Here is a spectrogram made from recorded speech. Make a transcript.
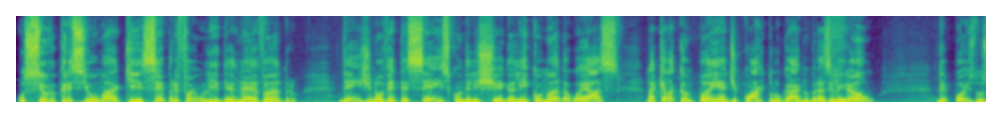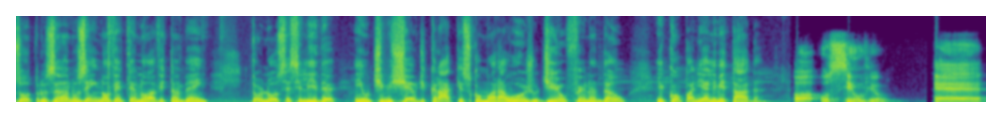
O Silvio Criciúma, que sempre foi um líder, né, Evandro? Desde 96, quando ele chega ali, comanda o Goiás naquela campanha de quarto lugar no Brasileirão. Depois, nos outros anos, em 99 também, tornou-se esse líder em um time cheio de craques como Araújo, Dil, Fernandão e companhia limitada. Oh, o Silvio é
